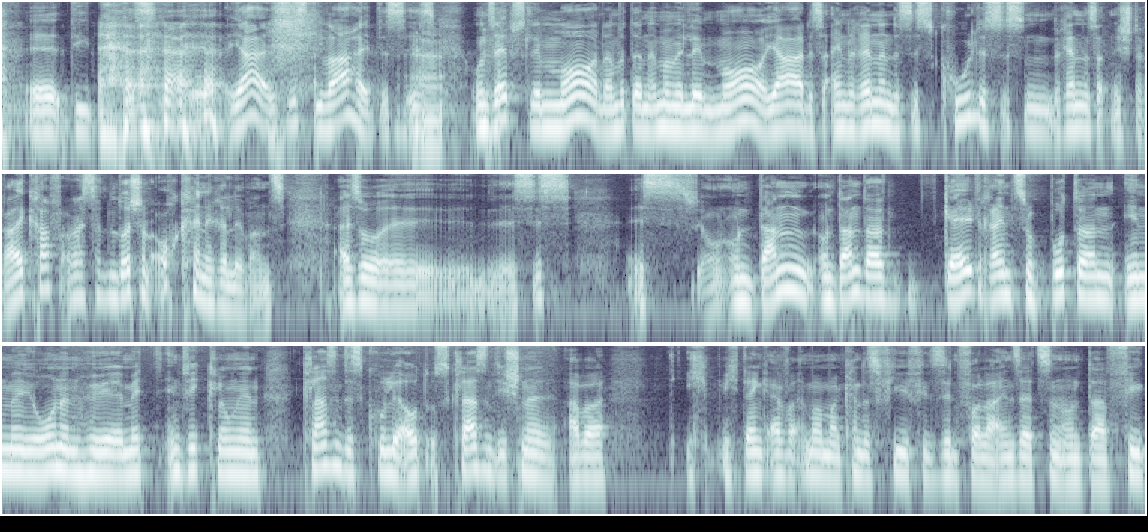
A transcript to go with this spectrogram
äh, die, das, äh, ja, es ist die Wahrheit. Das ist, Und selbst Le Mans, dann wird dann immer mit Le Mans, ja, das ein Rennen, das ist cool, das ist ein Rennen, das hat eine Strahlkraft, aber es hat in Deutschland auch keine Relevanz. Also äh, es ist, es, und, dann, und dann da Geld rein zu buttern in Millionenhöhe mit Entwicklungen. Klar sind das coole Autos, klar sind die schnell, aber ich, ich denke einfach immer, man kann das viel, viel sinnvoller einsetzen und da viel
